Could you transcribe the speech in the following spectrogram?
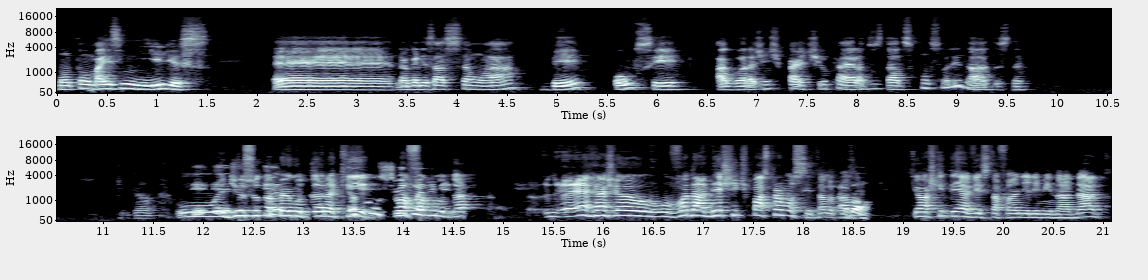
não estão mais em ilhas é, na organização A, B ou C. Agora a gente partiu para a era dos dados consolidados, né? Não. O Edilson está perguntando aqui, uma faculdade. É, eu vou dar, deixa e te passo para você, tá, Lucas? Tá bom. Que eu acho que tem a ver, você está falando de eliminar dados.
